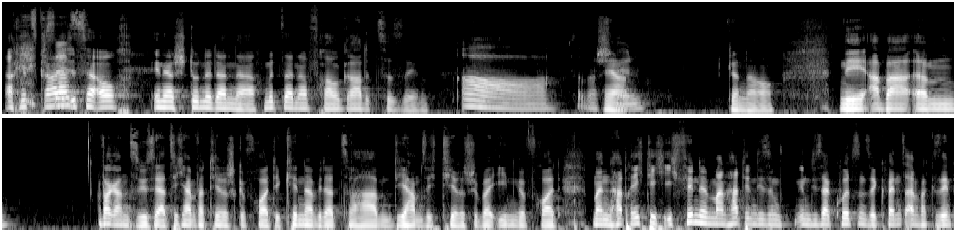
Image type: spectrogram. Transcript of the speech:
ach jetzt gerade ist er auch in der Stunde danach mit seiner Frau gerade zu sehen. Oh, ist aber Ja. Genau. Nee, aber ähm, war ganz süß. Er hat sich einfach tierisch gefreut, die Kinder wieder zu haben. Die haben sich tierisch über ihn gefreut. Man hat richtig, ich finde, man hat in diesem, in dieser kurzen Sequenz einfach gesehen,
